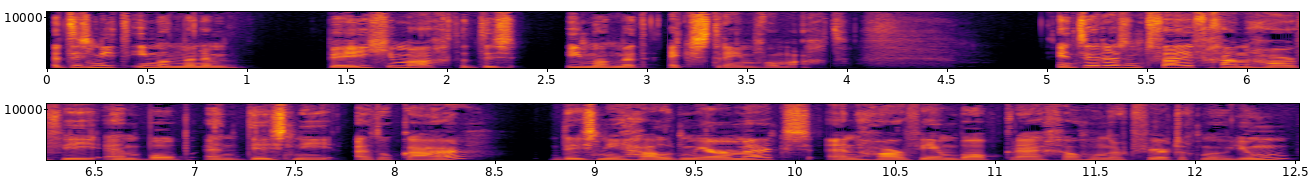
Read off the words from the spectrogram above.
Het is niet iemand met een beetje macht. Het is iemand met extreem veel macht. In 2005 gaan Harvey en Bob en Disney uit elkaar. Disney houdt Miramax en Harvey en Bob krijgen 140 miljoen.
